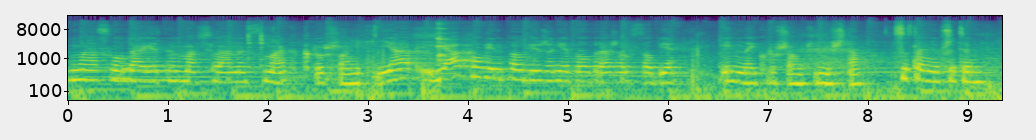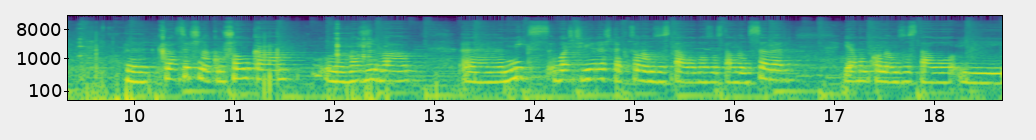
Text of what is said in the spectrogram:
masło daje ten maślany smak kruszonki. Ja, ja powiem Tobie, że nie wyobrażam sobie innej kruszonki niż ta. Zostańmy przy tym. Y, Klasyczna kruszonka, y, warzywa, y, miks, właściwie resztek co nam zostało, bo został nam seler, jabłko nam zostało i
